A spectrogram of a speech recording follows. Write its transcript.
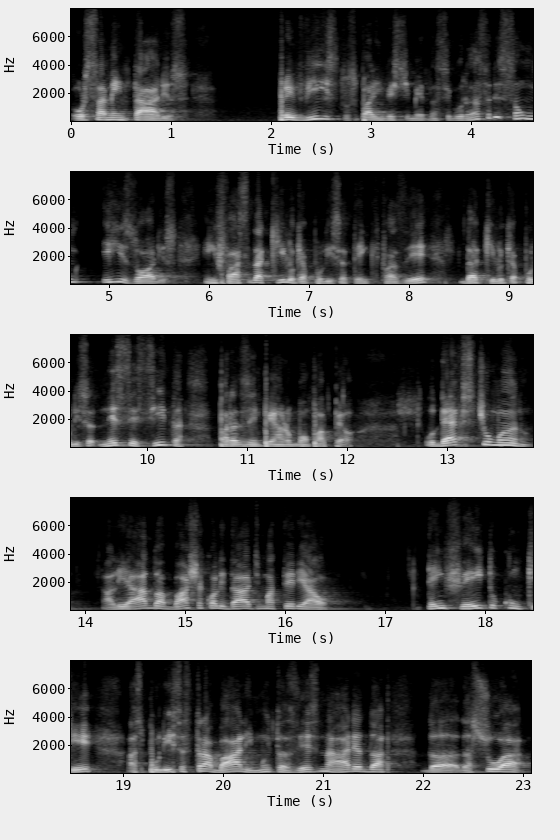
orçamentários previstos para investimento na segurança, eles são irrisórios em face daquilo que a polícia tem que fazer, daquilo que a polícia necessita para desempenhar um bom papel. O déficit humano, aliado à baixa qualidade material, tem feito com que as polícias trabalhem muitas vezes na área da, da, da sua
